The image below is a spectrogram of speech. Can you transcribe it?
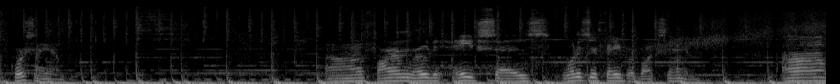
of course I am. Uh, Farm Road H says, "What is your favorite box game?" Uh,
